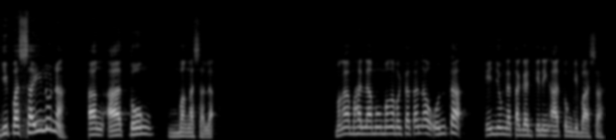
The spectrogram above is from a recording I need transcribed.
gipasaylo na ang atong mga sala. Mga mahal namong mga magtatanaw, unta inyong natagad kining atong gibasa.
